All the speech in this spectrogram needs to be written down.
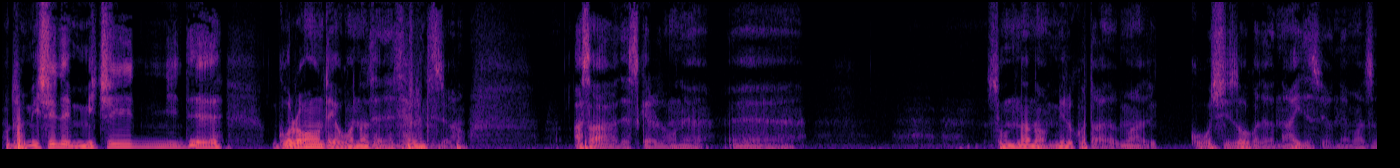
本当道で、道で、ゴローンって横になって寝てるんですよ。朝ですけれどもね。えー、そんなの見ることは、まあ、こう、静岡ではないですよね、まず。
